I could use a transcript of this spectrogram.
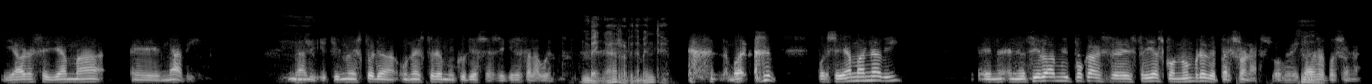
y ahora se llama eh, Navi. Navi. Y tiene una historia, una historia muy curiosa, si quieres te la cuento. Venga, rápidamente. bueno, pues se llama Navi. En, el cielo hay muy pocas estrellas con nombre de personas o dedicadas a personas.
